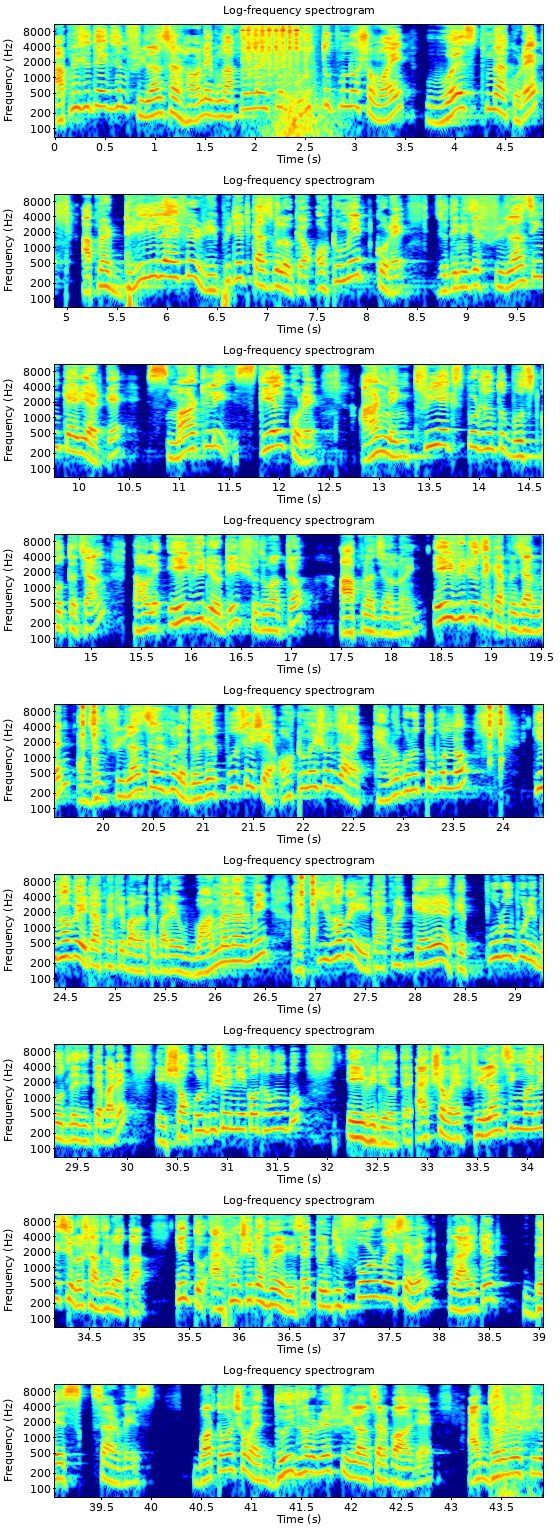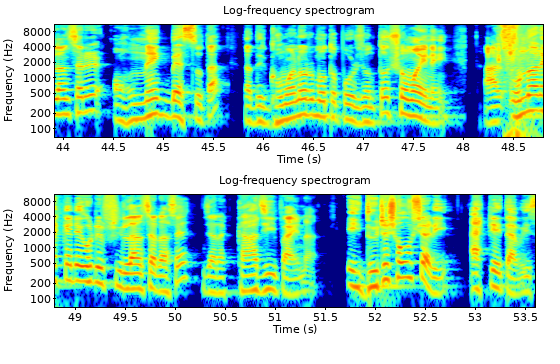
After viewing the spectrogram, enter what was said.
আপনি যদি একজন ফ্রিল্যান্সার হন এবং আপনার লাইফের গুরুত্বপূর্ণ সময় ওয়েস্ট না করে আপনার ডেইলি লাইফের রিপিটেড কাজগুলোকে অটোমেট করে যদি নিজের ফ্রিল্যান্সিং ক্যারিয়ারকে স্মার্টলি স্কেল করে আর্নিং থ্রি এক্স পর্যন্ত বুস্ট করতে চান, তাহলে এই ভিডিওটি শুধুমাত্র আপনার জন্যই। এই ভিডিও থেকে আপনি জানবেন একজন ফ্রিল্যান্সার হলে দু হাজার পঁচিশে অটোমেশন জানা কেন গুরুত্বপূর্ণ? কীভাবে এটা আপনাকে বানাতে পারে ওয়ান ম্যান আর্মি আর কীভাবে এটা আপনার ক্যারিয়ারকে পুরোপুরি বদলে দিতে পারে, এই সকল বিষয় নিয়ে কথা বলব এই ভিডিওতে। একসময় ফ্রিল্যান্সিং মানেই ছিল স্বাধীনতা, কিন্তু এখন সেটা হয়ে গেছে টোয়েন্টি ফোর বাই সেভেন ক্লায়েন্টের ডেস্ক সার্ভিস বর্তমান সময়ে দুই ধরনের ফ্রিল্যান্সার পাওয়া যায়। এক ধরনের ফ্রিল্যান্সারের অনেক ব্যস্ততা, তাদের ঘুমানোর মতো পর্যন্ত সময় নেই। আর অন্য আরেক ক্যাটাগরির ফ্রিল্যান্সার আছে যারা কাজই পায় না। এই দুইটা সমস্যারই একটাই তাবিজ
